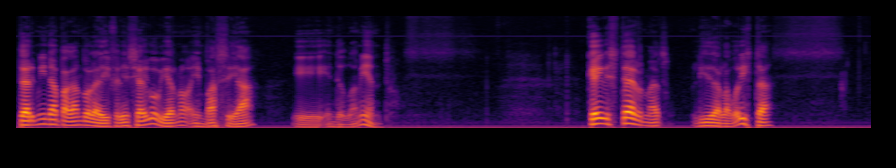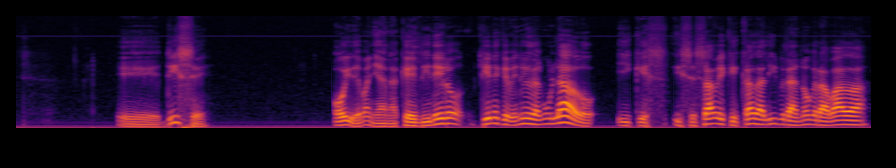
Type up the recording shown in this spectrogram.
termina pagando la diferencia del gobierno en base a eh, endeudamiento. Keir Starmer, líder laborista, eh, dice hoy de mañana, que el dinero tiene que venir de algún lado y que y se sabe que cada libra no grabada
